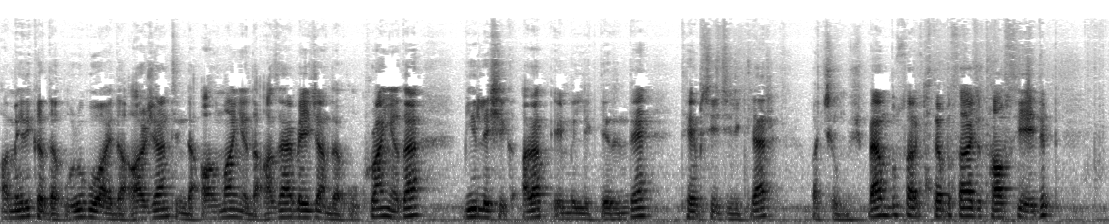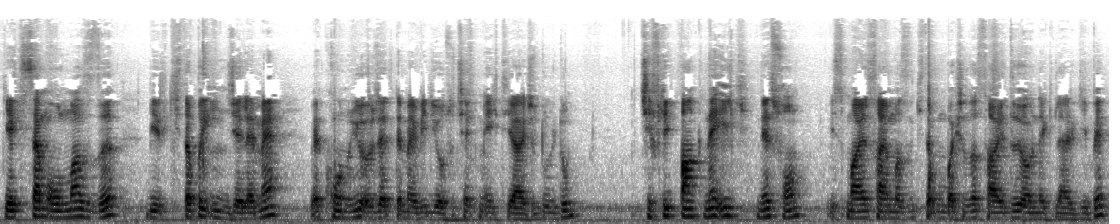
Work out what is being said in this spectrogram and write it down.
Amerika'da, Uruguay'da, Arjantin'de, Almanya'da, Azerbaycan'da, Ukrayna'da, Birleşik Arap Emirlikleri'nde temsilcilikler açılmış. Ben bu kitabı sadece tavsiye edip geçsem olmazdı. Bir kitabı inceleme ve konuyu özetleme videosu çekme ihtiyacı duydum. Çiftlik Bank ne ilk ne son İsmail Saymaz'ın kitabın başında saydığı örnekler gibi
